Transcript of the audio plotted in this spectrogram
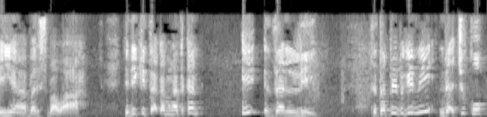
Iya, baris bawah. Jadi kita akan mengatakan idzalli. Tetapi begini tidak cukup.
